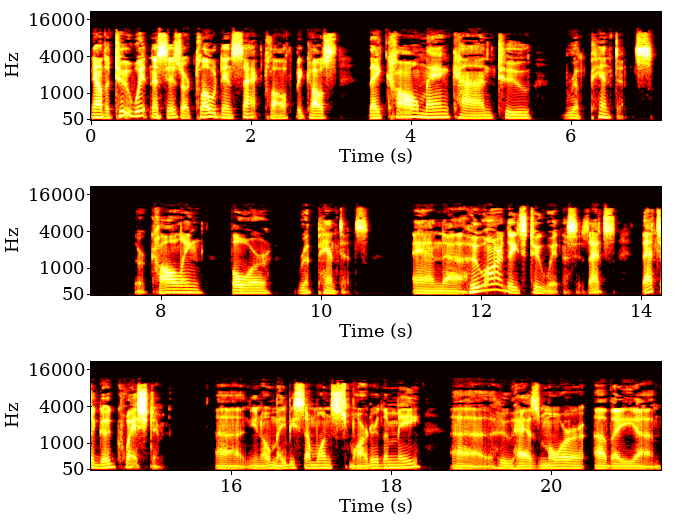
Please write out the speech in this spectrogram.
Now the two witnesses are clothed in sackcloth because they call mankind to repentance. They're calling for repentance. And uh, who are these two witnesses? That's that's a good question. Uh, you know, maybe someone smarter than me uh, who has more of a um,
